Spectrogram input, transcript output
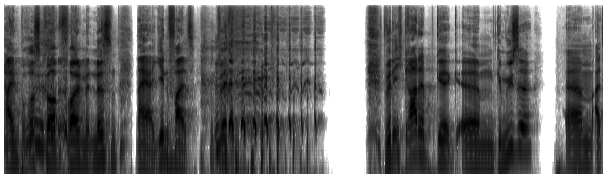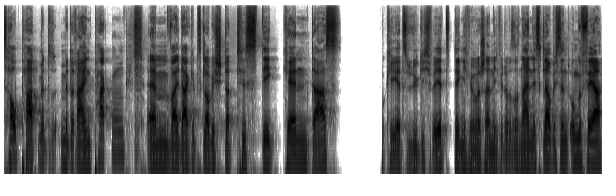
ein Brustkorb voll mit Nüssen. Naja, jedenfalls. Wür- Würde ich gerade ge ähm, Gemüse ähm, als Hauptpart mit, mit reinpacken, ähm, weil da gibt es, glaube ich, Statistiken, dass. Okay, jetzt lüge ich. Jetzt denke ich mir wahrscheinlich wieder was. Nein, es glaube ich sind ungefähr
